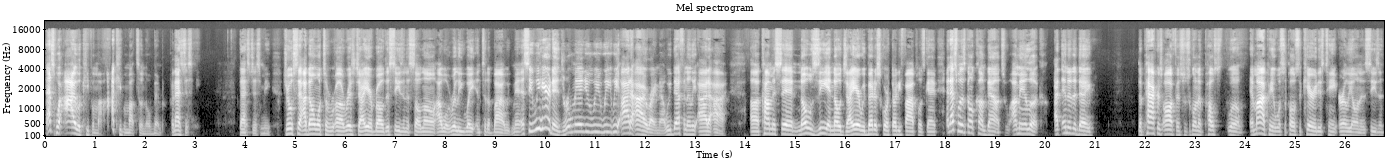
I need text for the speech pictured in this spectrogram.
that's where I would keep him out. I keep him out till November, but that's just me. That's just me. Drew said, I don't want to uh, risk Jaire, bro. This season is so long. I will really wait until the bye week, man. And see, we here then, Drew. Man, you we we we eye to eye right now. We definitely eye to eye. Uh, comment said no Z and no Jaire. We better score 35 plus game. And that's what it's gonna come down to. I mean, look, at the end of the day, the Packers offense was going to post, well, in my opinion, was supposed to carry this team early on in the season,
